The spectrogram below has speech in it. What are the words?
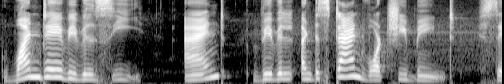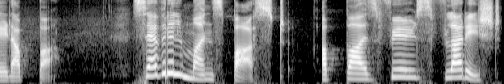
One day we will see, and we will understand what she meant, said Appa. Several months passed. Appa's fields flourished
